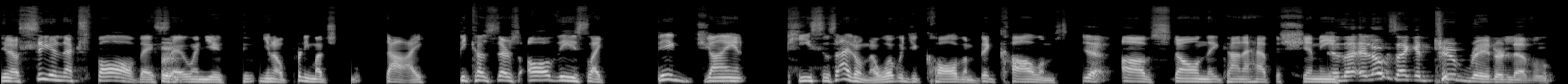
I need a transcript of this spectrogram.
You know, see you next fall, they hmm. say, when you, you know, pretty much die because there's all these like big giant pieces. I don't know. What would you call them? Big columns yeah, of stone. They kind of have to shimmy. It looks like a Tomb Raider level.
